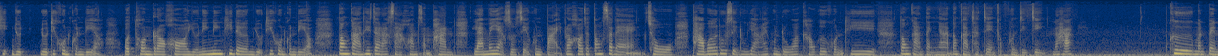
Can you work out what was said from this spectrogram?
ที่หยุดอยู่ที่คุณคนเดียว อดทนรอคอยอยู่นิ่ง ๆ ที่เดิมอยู่ที่คุณคนเดียว ต้องการที่จะรักษาความสัมพันธ์ และไม่อยากสูญเสียคุณไป เพราะเขาจะต้องแสดงโชว์ power ทุกสิ่งทุกอย่างให้คุณรู้ว่าเขาคือคนที่ต้องการแต่งงานต้องการชัดเจนกับคุณจริง ๆ นะคะ คือมันเป็น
